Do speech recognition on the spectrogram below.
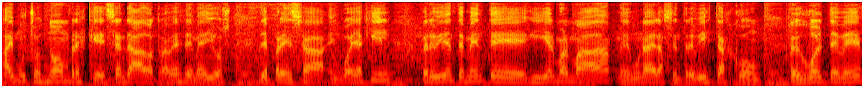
Hay muchos nombres que se han dado a través de medios de prensa en Guayaquil, pero evidentemente Guillermo Almada, en una de las entrevistas con Gol TV,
